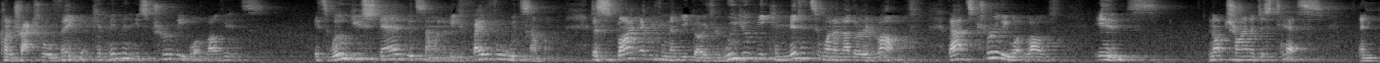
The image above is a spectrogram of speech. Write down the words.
contractual thing. Commitment is truly what love is. It's will you stand with someone and be faithful with someone despite everything that you go through? Will you be committed to one another in love? That's truly what love is. Not trying to just test and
